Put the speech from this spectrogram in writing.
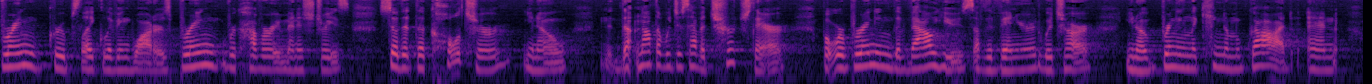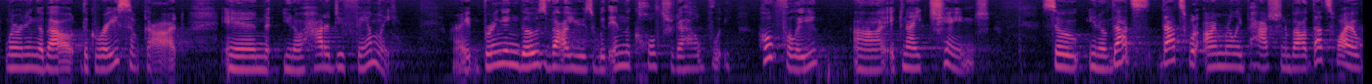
bring groups like Living Waters, bring recovery ministries, so that the culture, you know, not that we just have a church there, but we're bringing the values of the vineyard, which are, you know, bringing the kingdom of God and learning about the grace of God and, you know, how to do family, right? Bringing those values within the culture to hopefully, hopefully uh, ignite change. So, you know, that's, that's what I'm really passionate about. That's why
